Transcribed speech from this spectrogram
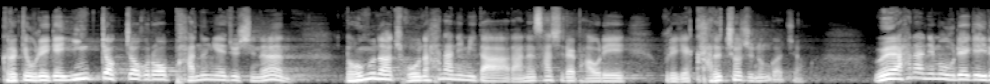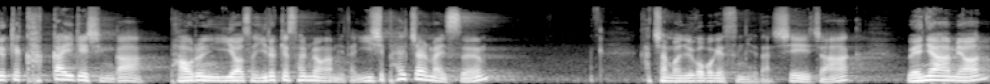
그렇게 우리에게 인격적으로 반응해 주시는 너무나 좋은 하나님이다라는 사실을 바울이 우리에게 가르쳐 주는 거죠. 왜 하나님은 우리에게 이렇게 가까이 계신가? 바울은 이어서 이렇게 설명합니다. 28절 말씀 같이 한번 읽어보겠습니다. 시작. 왜냐하면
